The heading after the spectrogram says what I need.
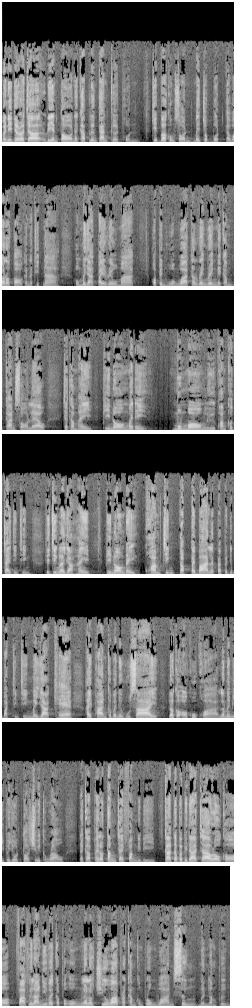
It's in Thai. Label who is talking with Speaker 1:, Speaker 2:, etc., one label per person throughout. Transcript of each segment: Speaker 1: วันนี้เดี๋ยวเราจะเรียนต่อนะครับเรื่องการเกิดผล คิดว่าคงสอนไม่จบบท แต่ว่าเราต่อกันอาทิตย์หน้า ผมไม่อยากไปเร็วมาก เพราะเป็นห่วงว่าถ้าเร่งๆในการสอนแล้ว จะทำให้พี่น้องไม่ได้มุมมองหรือความเข้าใจจริง ๆ ที่จริงแล้วอยากให้พี่น้องได้ความจริงกลับไปบ้านและไปปฏิบัติจริง ๆ ไม่อยากแค่ให้ผ่านเข้าไปในหูซ้าย แล้วก็ออกหูขวา แล้วไม่มีประโยชน์ต่อชีวิตของเรา นะครับให้เราตั้งใจฟังดีๆ ข้าแต่พระบิดาเจ้าเราขอฝากเวลานี้ไว้กับพระองค์ และเราเชื่อว่าพระคำของพระองค์หวานซึ้งเหมือนน้ำผึ้ง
